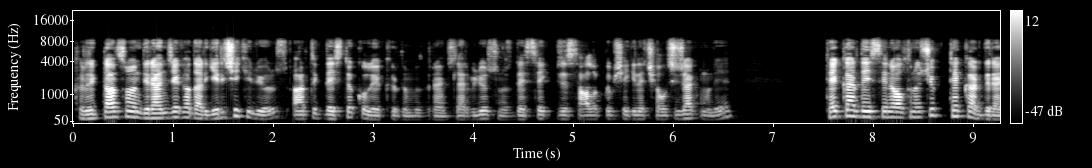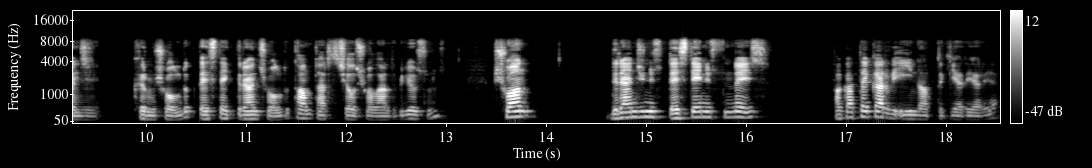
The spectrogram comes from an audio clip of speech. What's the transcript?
Kırdıktan sonra dirence kadar geri çekiliyoruz. Artık destek oluyor kırdığımız dirençler biliyorsunuz. Destek bize sağlıklı bir şekilde çalışacak mı diye. Tekrar desteğin altına düşüp tekrar direnci kırmış olduk. Destek direnç oldu. Tam tersi çalışıyorlardı biliyorsunuz. Şu an direncin üst, desteğin üstündeyiz. Fakat tekrar bir iğne attık yarı yarıya.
